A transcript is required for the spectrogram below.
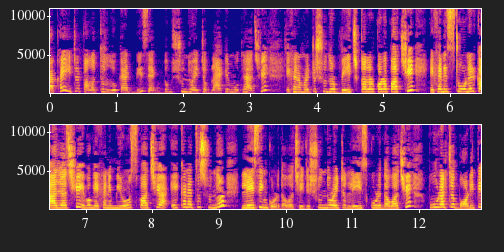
দেখাই। এটার কালারটা লুক অ্যাট দিস একদম সুন্দর একটা ব্ল্যাক এর মধ্যে আছে। এখানে আমরা একটা সুন্দর বেজ কালার করা পাচ্ছি, এখানে স্টোনের কাজ আছে এবং এখানে মিরোস পাচ্ছি, আর এখানে একটা সুন্দর লেসিং করে দেওয়া আছে, এই যে সুন্দর একটা লেস করে দেওয়া আছে, পুরো একটা বডিতে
